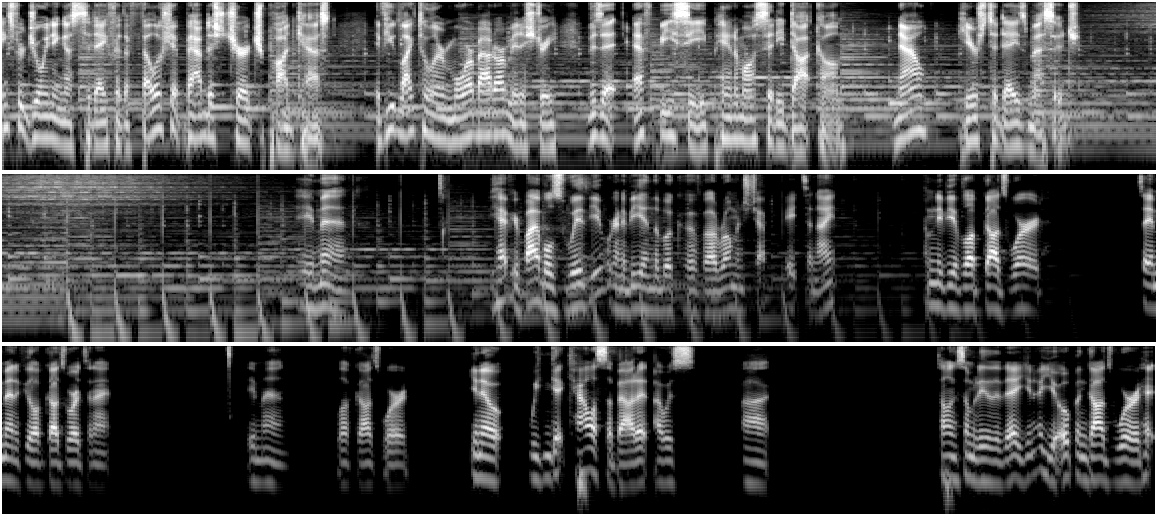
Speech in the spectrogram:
Thanks for joining us today for the Fellowship Baptist Church podcast. If you'd like to learn more about our ministry, visit fbcpanamacity.com. Now, here's today's message. Amen. If You have your Bibles with you. We're going to be in the book of uh, Romans, chapter 8 tonight. How many of you have loved God's word? Say amen if you love God's word tonight. Amen. Love God's word. You know, we can get callous about it. I was uh, telling somebody the other day, you know, you open God's word. Hey,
